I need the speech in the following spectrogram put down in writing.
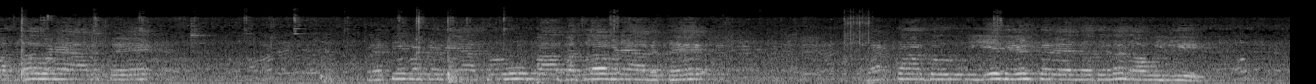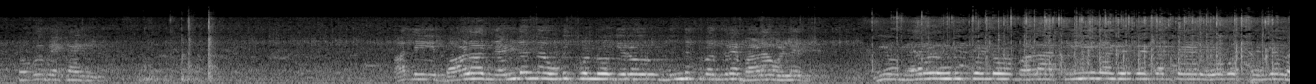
ಬದಲಾವಣೆ ಆಗುತ್ತೆ. ಪ್ರತಿಭಟನೆಯ ಸ್ವರೂಪ ಬದಲಾವಣೆ ಆಗುತ್ತೆ. ಸರ್ಕಾರದವರು ಏನು ಹೇಳ್ತಾರೆ ಅನ್ನೋದನ್ನ ನಾವು ಇಲ್ಲಿ ತಗೋಬೇಕಾಗಿ ಅಲ್ಲಿ ಬಹಳ ನೆಳ್ಳನ್ನ ಹುಡುಕೊಂಡು ಹೋಗಿರೋರು ಮುಂದಕ್ಕೆ ಬಂದ್ರೆ ಬಹಳ ಒಳ್ಳೇದು. ನೀವು ನೆರಳು ಹುಡುಕೊಂಡು ಬಹಳ ಕ್ಲೀನ್ ಆಗಿರ್ಬೇಕಂತ ಹೇಳಿ ಹೋಗೋದು ಸರಿಯಲ್ಲ.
